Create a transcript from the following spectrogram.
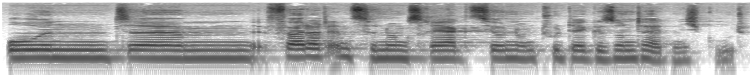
und ähm, fördert Entzündungsreaktionen und tut der Gesundheit nicht gut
